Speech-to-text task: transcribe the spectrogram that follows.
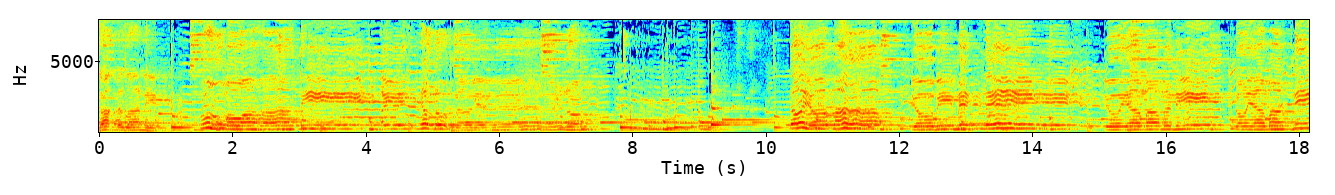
ဆတဆနေဘုမဝဟာတိအရွယ်ရောက်လို့လာရဲ့နော်တော့ရမပြောပြီးမလေးပြောရမမနီတော့ရမနေ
